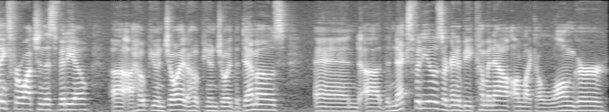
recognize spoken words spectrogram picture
Thanks for watching this video. Uh, I hope you enjoyed. It. I hope you enjoyed the demos. And uh, the next videos are going to be coming out on like a longer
